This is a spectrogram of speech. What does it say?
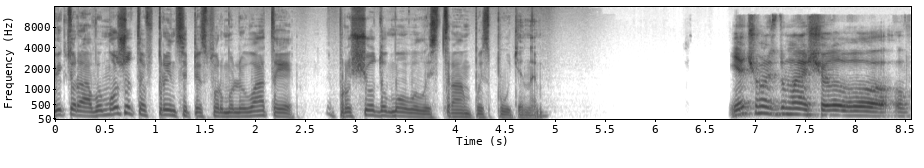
Віктора, а ви можете в принципі сформулювати про що домовились Трамп із Путіним? Я чомусь думаю, що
